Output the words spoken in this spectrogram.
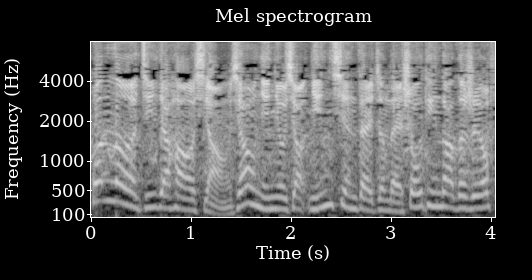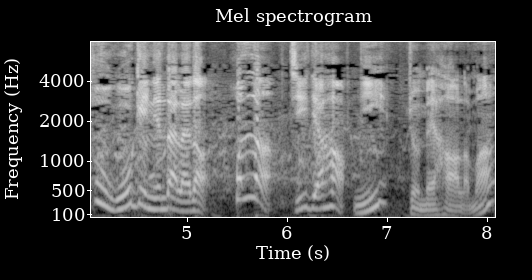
欢乐集结号，想笑您就笑。您现在正在收听到的是由复古给您带来的欢乐集结号，你准备好了吗？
